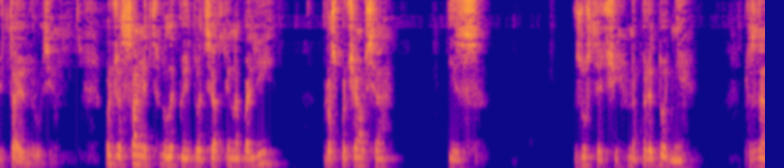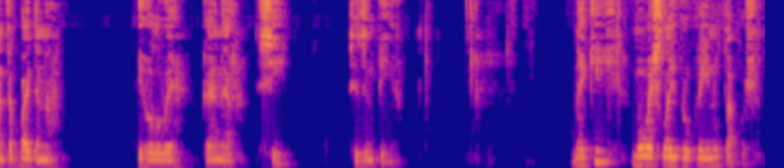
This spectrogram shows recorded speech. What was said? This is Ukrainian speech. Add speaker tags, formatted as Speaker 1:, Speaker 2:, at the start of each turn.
Speaker 1: Вітаю, друзі. Отже, саміт Великої Двадцятки на Балі розпочався із зустрічі напередодні президента Байдена і голови КНР Сі Сі Цзіньпіня, на якій мова йшла і про Україну також.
